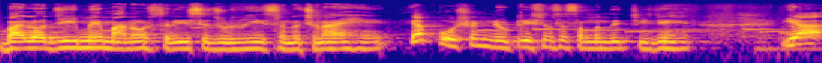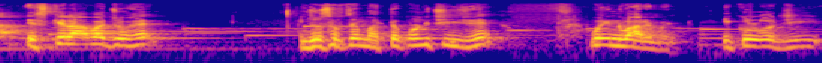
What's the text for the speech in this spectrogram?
बायोलॉजी में मानव शरीर से जुड़ी हुई संरचनाएँ हैं, या पोषण न्यूट्रिशन से संबंधित चीज़ें हैं, या इसके अलावा जो है, जो सबसे महत्वपूर्ण चीज़ है, वो इन्वायरमेंट इकोलॉजी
